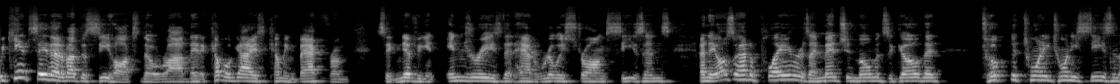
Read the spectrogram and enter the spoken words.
We can't say that about the Seahawks, though, Rob. They had a couple guys coming back from significant injuries that had really strong seasons. And they also had a player, as I mentioned moments ago, that took the 2020 season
